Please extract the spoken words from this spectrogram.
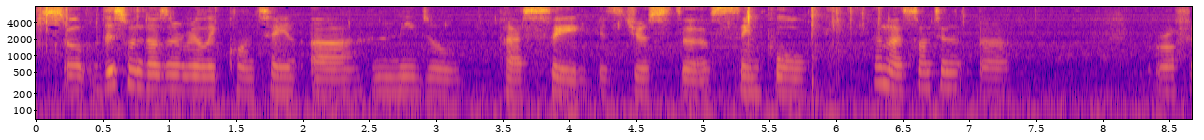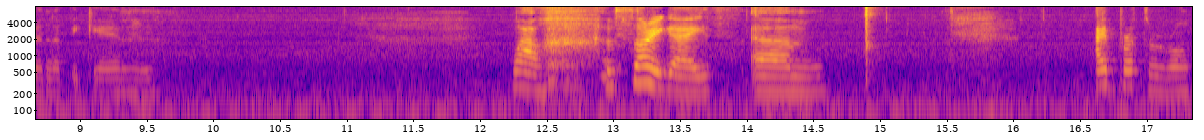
So this one doesn't really contain a needle per se. It's just a simple I know something uh, rough in the beginning. Wow, I'm sorry guys. Um, I brought the wrong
